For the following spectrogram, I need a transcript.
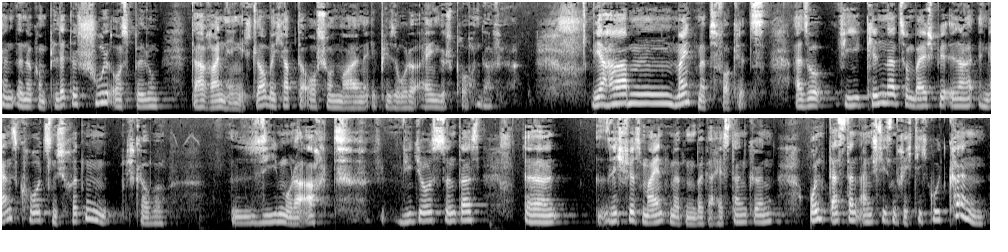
eine komplette Schulausbildung daran hängen. Ich glaube, ich habe da auch schon mal eine Episode eingesprochen dafür. Wir haben Mindmaps for Kids. Also wie Kinder zum Beispiel in, in ganz kurzen Schritten, ich glaube sieben oder acht Videos sind das, äh, sich fürs Mindmappen begeistern können und das dann anschließend richtig gut können.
